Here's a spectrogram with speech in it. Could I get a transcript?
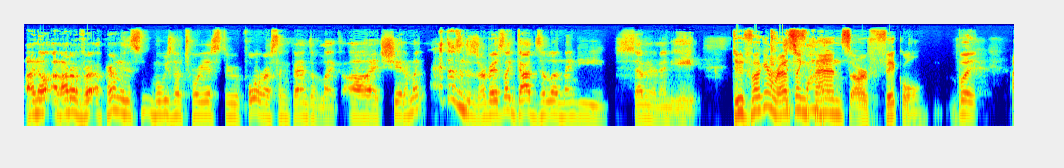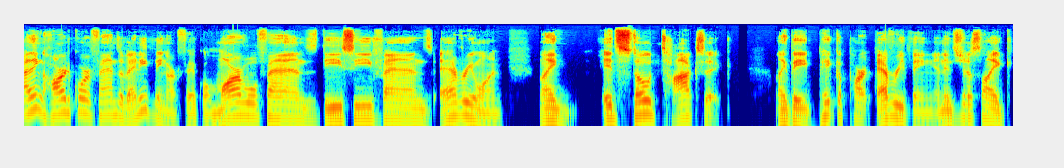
I know a lot of apparently this movie's notorious through poor wrestling fans of like, oh, it's shit. I'm like, it doesn't deserve it. It's like Godzilla '97 or '98. Dude, fucking wrestling fans are fickle. But I think hardcore fans of anything are fickle. Marvel fans, DC fans, everyone. Like it's so toxic. Like they pick apart everything and it's just like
